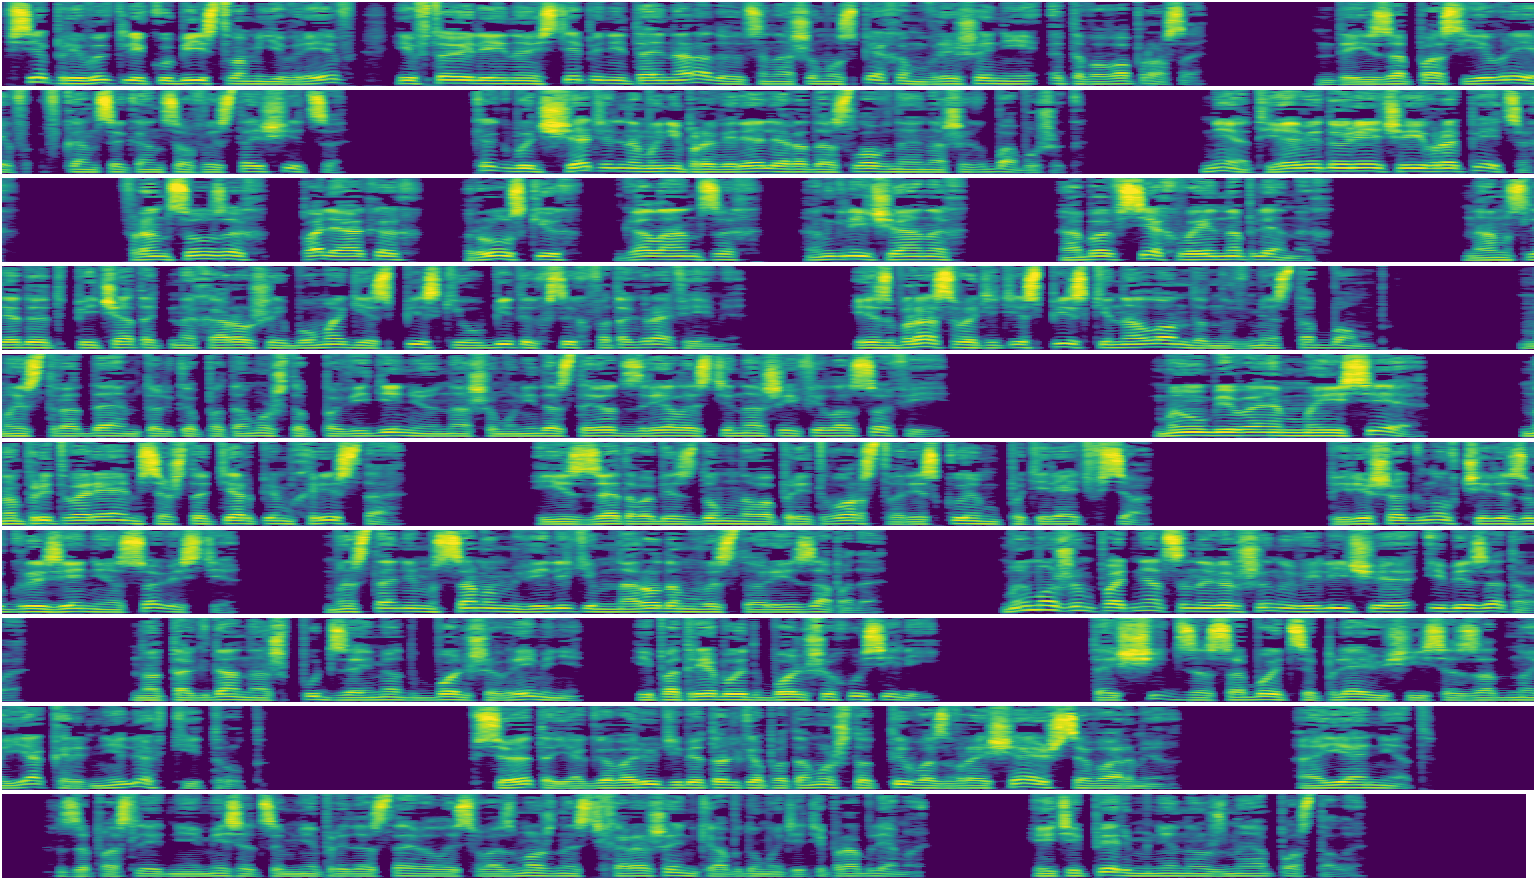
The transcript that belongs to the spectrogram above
Все привыкли к убийствам евреев и в той или иной степени тайно радуются нашим успехам в решении этого вопроса. Да и запас евреев в конце концов истощится. Как бы тщательно мы ни проверяли родословные наших бабушек. Нет, я веду речь о европейцах. Французах, поляках, русских, голландцах, англичанах, обо всех военнопленных. Нам следует печатать на хорошей бумаге списки убитых с их фотографиями и сбрасывать эти списки на Лондон вместо бомб. Мы страдаем только потому, что поведению нашему недостает зрелости нашей философии. Мы убиваем Моисея, но притворяемся, что терпим Христа, и из-за этого бездумного притворства рискуем потерять все. Перешагнув через угрызение совести, мы станем самым великим народом в истории Запада. Мы можем подняться на вершину величия и без этого. Но тогда наш путь займет больше времени и потребует больших усилий. Тащить за собой цепляющийся за дно якорь — нелегкий труд. Все это я говорю тебе только потому, что ты возвращаешься в армию, а я нет. За последние месяцы мне предоставилась возможность хорошенько обдумать эти проблемы, и теперь мне нужны апостолы.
